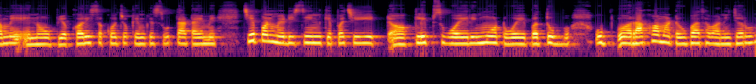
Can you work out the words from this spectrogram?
તમે એનો ઉપયોગ કરી શકો છો. કેમ કે સૂતા ટાઈમે જે પણ મેડિસિન કે પછી ક્લિપ્સ હોય રિમોટ હોય, બધું રાખવા માટે ઊભા થવાની જરૂર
